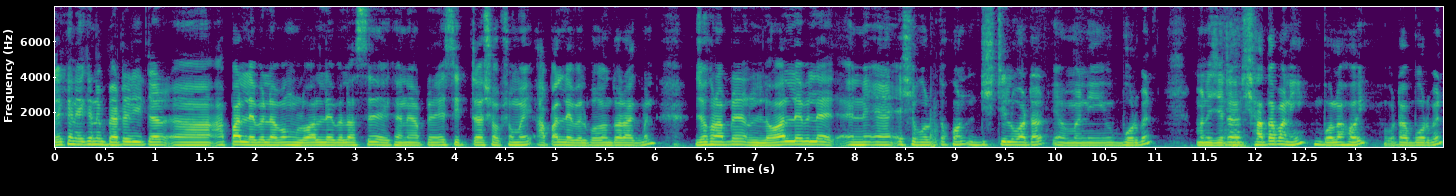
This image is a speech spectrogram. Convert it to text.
দেখেন এখানে ব্যাটারিটার আপার লেভেল এবং লোয়ার লেভেল আছে। এখানে আপনার এসিডটা সবসময় আপার লেভেল পর্যন্ত রাখবেন। যখন আপনি লোয়ার লেভেলে এসে পড়বেন, তখন ডিস্টিল ওয়াটার মানে ভরবেন। মানে যেটা সাদা পানি বলা হয়, ওটা ভরবেন।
